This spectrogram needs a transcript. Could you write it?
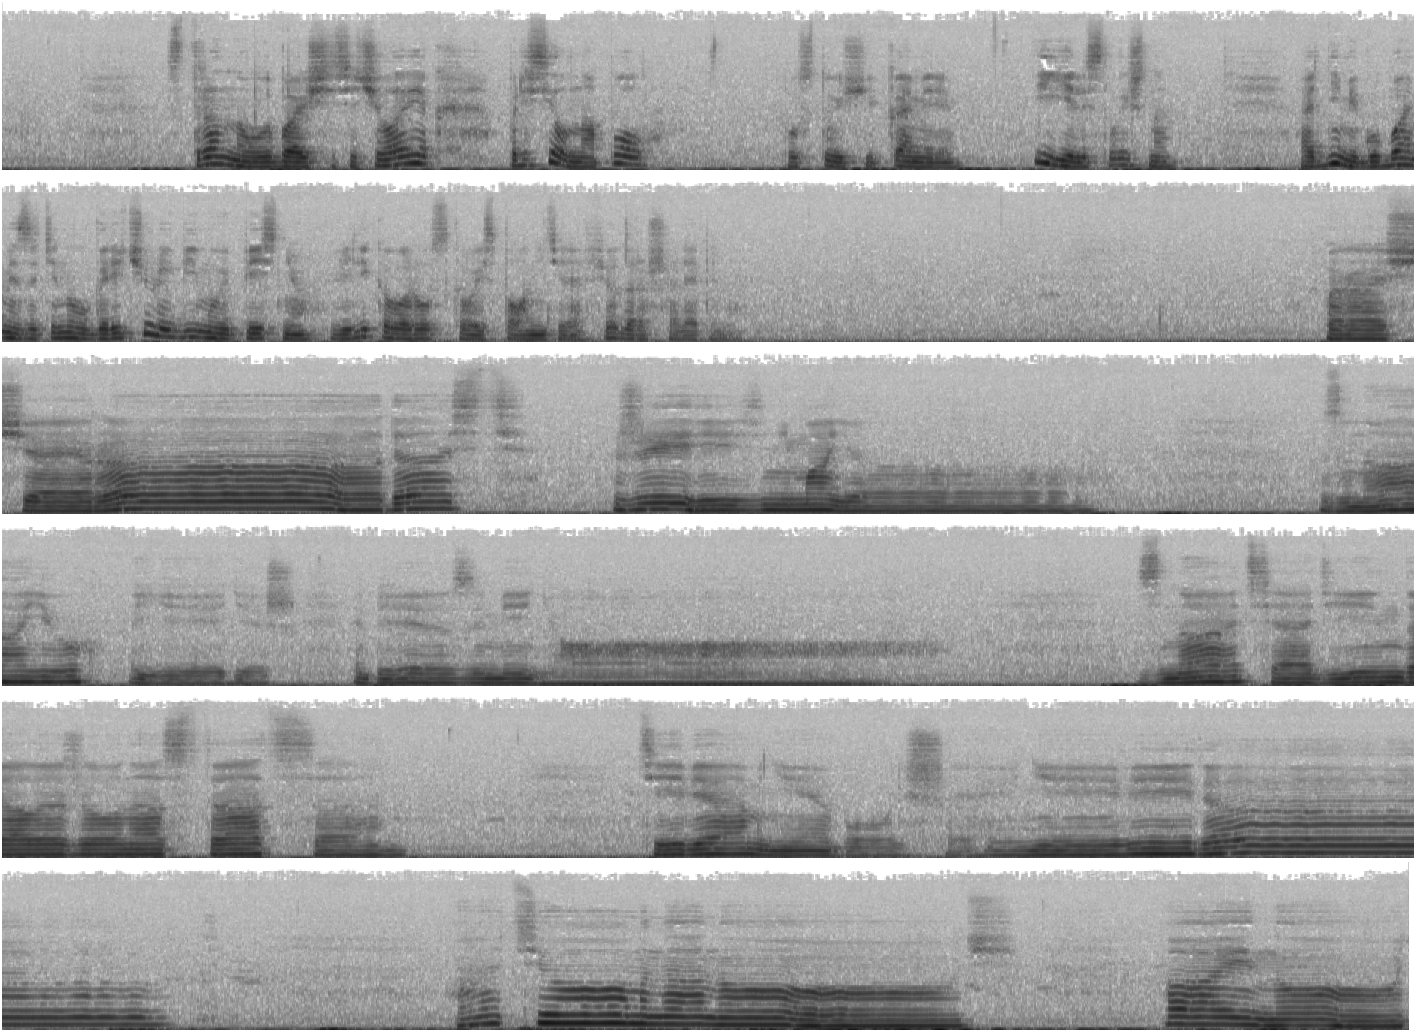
Странно улыбающийся человек присел на пол пустующей камере и еле слышно одними губами затянул горячо любимую песню великого русского исполнителя Федора Шаляпина. Прощай, радость, жизнь моя. Знаю, едешь без меня. Знать один должен остаться, Тебя мне больше не видать. А темна ночь, ай, ноченька,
